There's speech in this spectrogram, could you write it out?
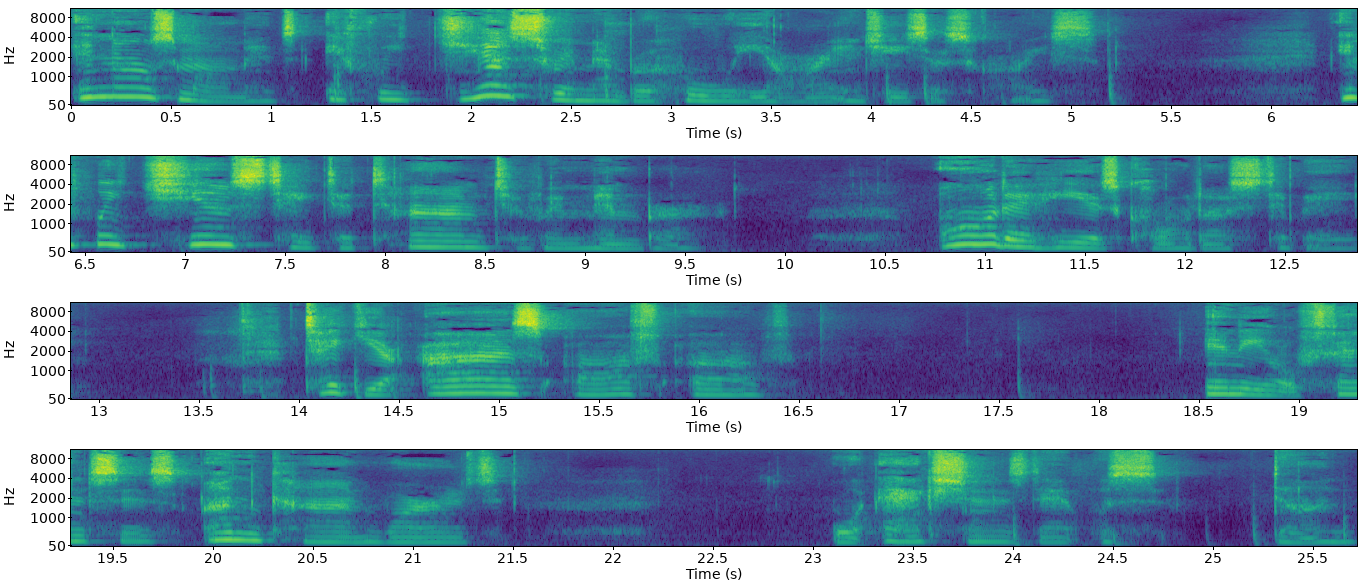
in those moments, if we just remember who we are in Jesus Christ, if we just take the time to remember all that He has called us to be, take your eyes off of any offenses, unkind words, or actions that was done.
